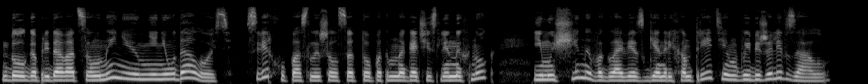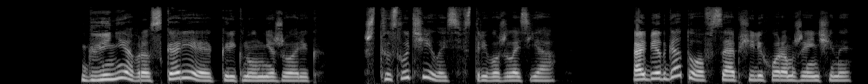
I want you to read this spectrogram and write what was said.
Долго предаваться унынию мне не удалось. Сверху послышался топот многочисленных ног, и мужчины во главе с Генрихом Третьим выбежали в залу. «Гвиневра, скорее!» — крикнул мне Жорик. «Что случилось?» — встревожилась я. «Обед готов», — сообщили хором женщины.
